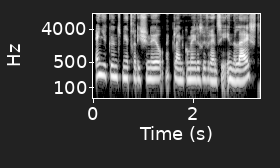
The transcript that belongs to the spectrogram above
En je kunt meer traditioneel, een kleine comediesreferentie in de lijst.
